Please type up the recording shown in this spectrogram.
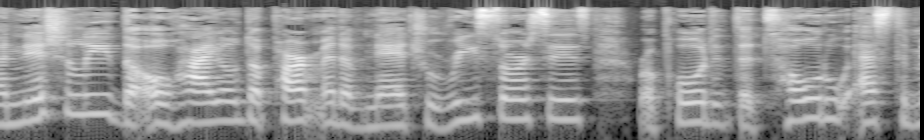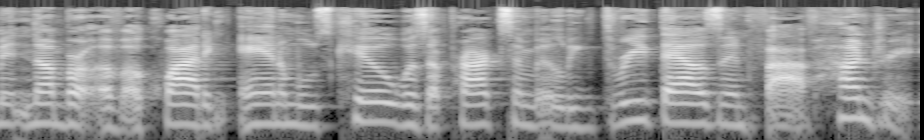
Initially, the Ohio Department of Natural Resources reported the total estimate number of aquatic animals killed was approximately 3,500.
